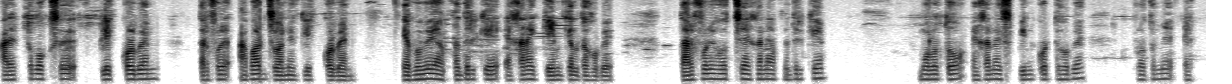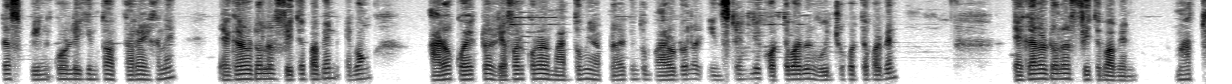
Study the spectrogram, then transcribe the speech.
আরেকটা বক্সে ক্লিক করবেন। তারপরে আবার জয়েনে ক্লিক করবেন। এভাবে আপনাদেরকে এখানে গেম খেলতে হবে। তারপরে হচ্ছে এখানে আপনাদেরকে মূলত এখানে স্পিন করতে হবে। প্রথমে একটা স্পিন করলে কিন্তু আপনারা এখানে এগারো ডলার ফ্রিতে পাবেন এবং আরও কয়েকটা রেফার করার মাধ্যমে আপনারা কিন্তু বারো ডলার ইনস্ট্যান্টলি করতে পারবেন উইথড্র করতে পারবেন। এগারো ডলার ফ্রিতে পাবেন। মাত্র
